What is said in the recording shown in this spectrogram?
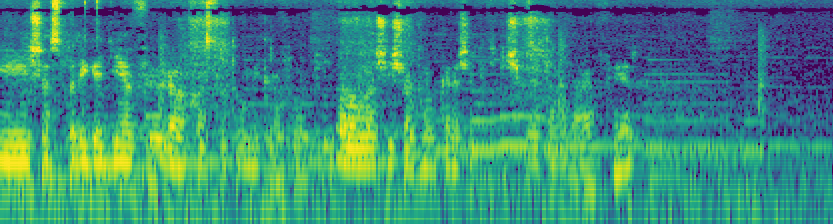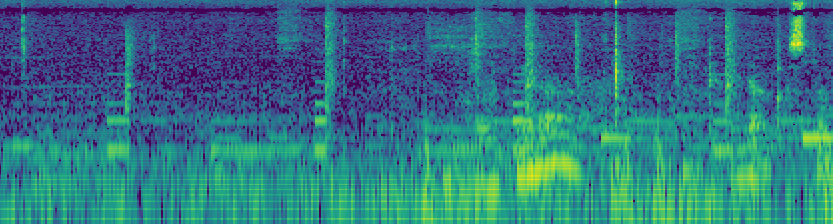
És ez pedig egy ilyen főre akasztható mikrofon. Valahol a sisakban keresek egy kis helyet, ahol elfér. Elfér el. Ide akasztom.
